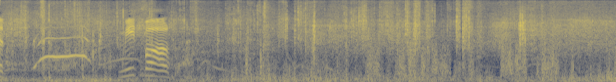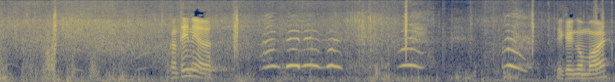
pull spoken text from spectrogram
Good. Meatball. Continue. You can go more.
